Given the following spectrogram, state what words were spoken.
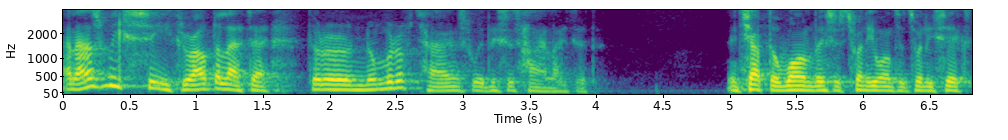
And as we see throughout the letter, there are a number of times where this is highlighted. In chapter 1, verses 21 to 26,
